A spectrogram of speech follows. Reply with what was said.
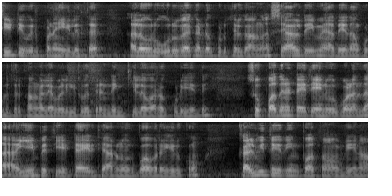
சீட்டு விற்பனை எழுத்தர். அதில் ஒரு ஒரு வேகண்டை கொடுத்துருக்காங்க. சேலரியுமே அதே தான் கொடுத்துருக்காங்க. லெவல் இருபத்தி ரெண்டு கீழே வரக்கூடியது. ஸோ பதினெட்டாயிரத்தி ஐநூறுரூபாலேருந்து ஐம்பத்தி எட்டாயிரத்தி அறநூறுபா வரை இருக்கும். கல்வி தகுதின்னு பார்த்தோம் அப்படின்னா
